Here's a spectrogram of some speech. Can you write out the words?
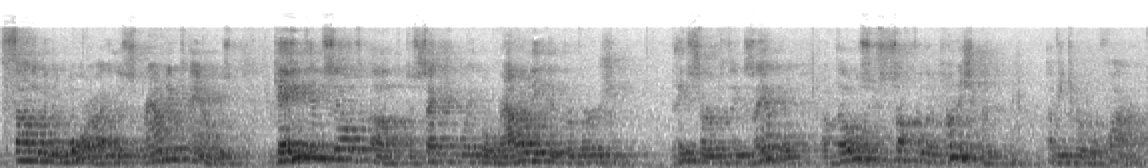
Sodom and Gomorrah and the surrounding towns gave themselves up to sexual immorality and perversion. They serve as an example of those who suffer the punishment of eternal fire.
